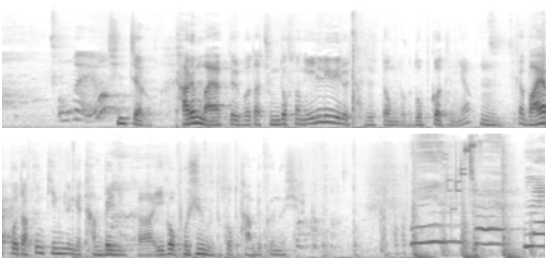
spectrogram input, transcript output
정말요? 진짜로 다른 마약들보다 중독성이 1, 2위를 다룰 정도로 높거든요. 음. 그러니까 마약보다 끊기 힘든 게 담배니까 이거 보시는 분들 꼭 담배 끊으시라. Winterland,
